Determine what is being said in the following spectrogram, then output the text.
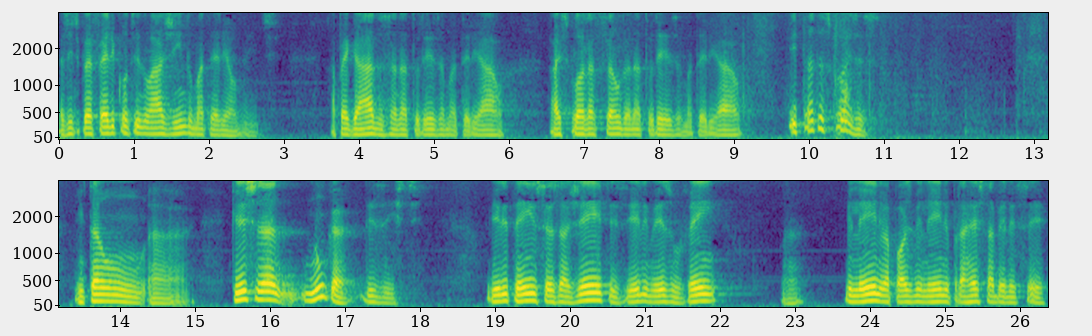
A gente prefere continuar agindo materialmente, apegados à natureza material, à exploração da natureza material e tantas coisas. Então, uh, Krishna nunca desiste. Ele tem os seus agentes e ele mesmo vem, né, milênio após milênio, para restabelecer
